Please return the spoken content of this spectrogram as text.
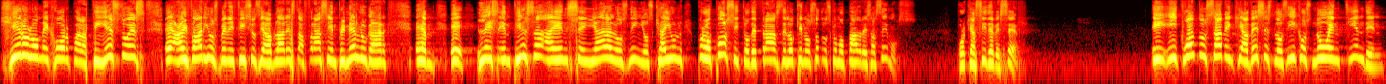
Quiero lo mejor para ti. Esto es, eh, hay varios beneficios de hablar esta frase. En primer lugar, em, eh, les empieza a enseñar a los niños que hay un propósito detrás de lo que nosotros como padres hacemos. Porque así debe ser. ¿Y, y cuántos saben que a veces los hijos no entienden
